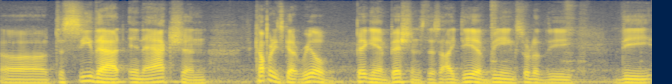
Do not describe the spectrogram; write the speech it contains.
uh, to see that in action. The company's got real big ambitions. This idea of being sort of the the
